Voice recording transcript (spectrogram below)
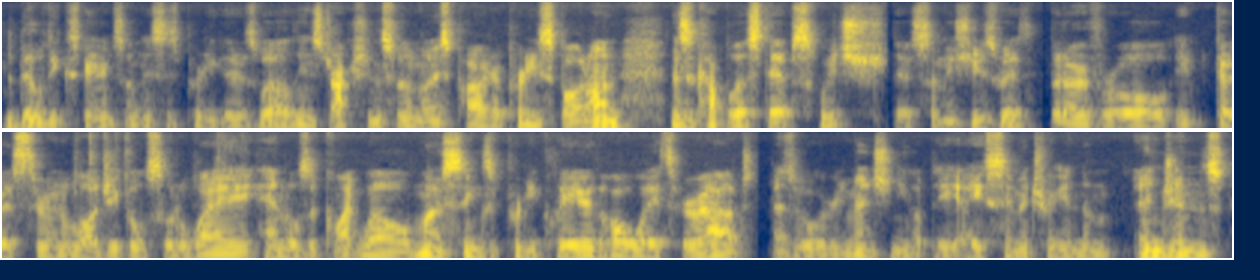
The build experience on this is pretty good as well. The instructions for the most part are pretty spot on. There's a couple of steps which there's some issues with, but overall it goes through in a logical sort of way, handles it quite well. Most things are pretty clear the whole way throughout. As we already mentioned, you've got the asymmetry in the engines,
